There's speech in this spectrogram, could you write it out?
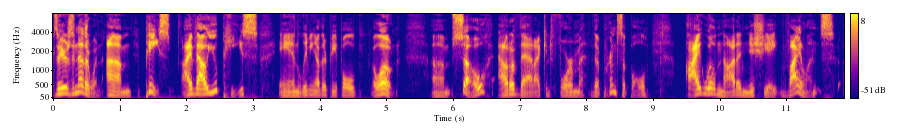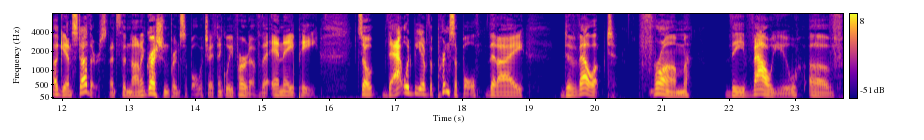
So here's another one. Um, peace. I value peace and leaving other people alone. Um, so, out of that, I could form the principle I will not initiate violence against others. That's the non aggression principle, which I think we've heard of, the NAP. So that would be of the principle that I developed from the value of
